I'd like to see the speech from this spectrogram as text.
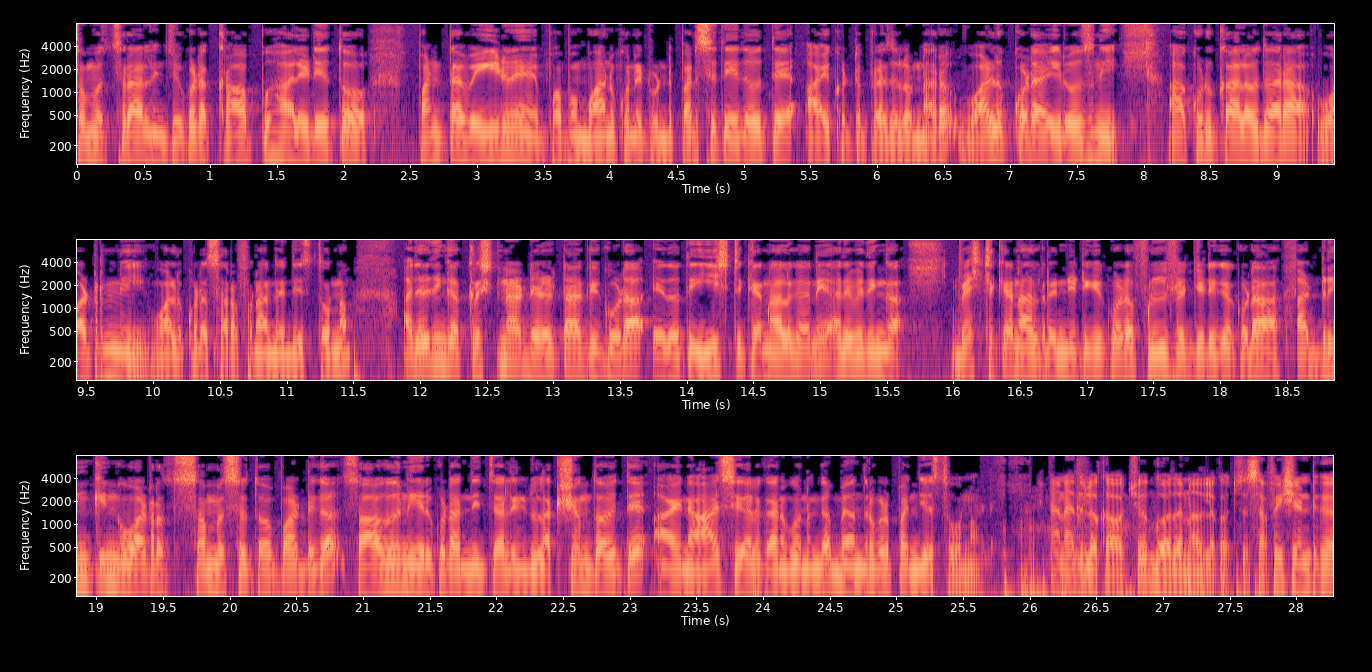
సంవత్సరాల నుంచి కూడా క్రాప్ హాలిడేతో పంట వేయడమే పాపం మానుకునేటువంటి పరిస్థితి ఏదైతే ఆయకట్టు ప్రజలు ఉన్నారో వాళ్ళకు కూడా ఈ రోజుని ఆ కుడికాల ద్వారా వాటర్ని వాళ్ళు కూడా సరఫరా అందిస్తున్నాం. అదేవిధంగా కృష్ణా డెల్టాకి కూడా ఏదైతే ఈస్ట్ కెనాల్ కానీ అదేవిధంగా వెస్ట్ కెనాల్ రెండింటికి కూడా ఫుల్ ఫ్లెడ్జ్డ్గా కూడా ఆ డ్రింకింగ్ వాటర్ సమస్యతో పాటుగా సాగునీరు కూడా అందించాలని లక్ష్యంతో అయితే ఆయన ఆశయాలకు అనుగుణంగా మేమందరం కూడా పనిచేస్తూ ఉన్నాం. నదిలో కావచ్చు గోదావరి నదిలో కావచ్చు సఫిషియెంట్గా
